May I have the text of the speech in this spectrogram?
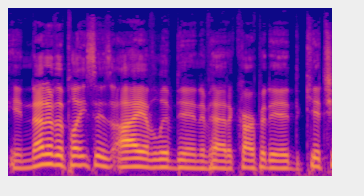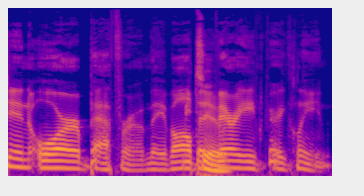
in none of the places I have lived in have had a carpeted kitchen or bathroom. They've all Me been too. very, very clean.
